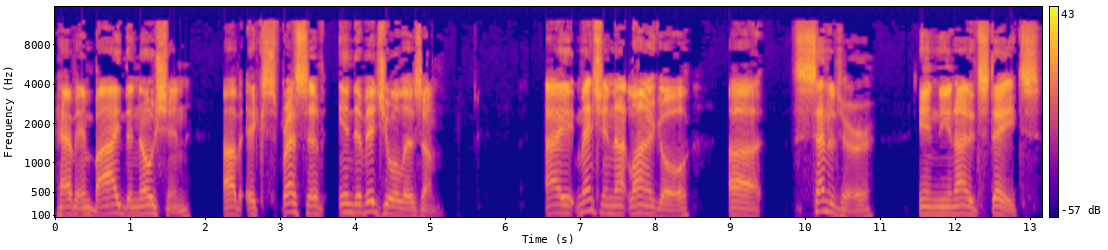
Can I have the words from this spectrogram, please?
have imbibed the notion of expressive individualism. I mentioned not long ago a senator in the United States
